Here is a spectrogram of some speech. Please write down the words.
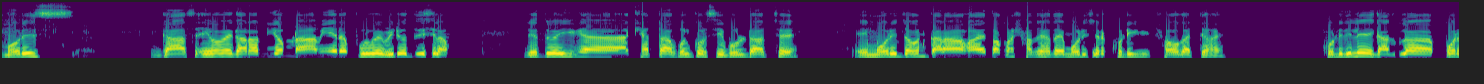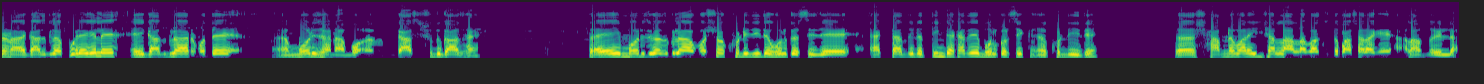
মরিচ গাছ এভাবে গাড়ার নিয়ম না, আমি এর পূর্বে ভিডিও দিয়েছিলাম। যেহেতু এই ক্ষেতটা ভুল করছি, ভুলটা হচ্ছে এই মরিচ যখন গাড়া হয়, তখন সাথে সাথে মরিচের খুঁটি সহ গাড়তে হয়। খুঁটি দিলে এই গাছগুলা পড়ে না, গাছগুলা পড়ে গেলে এই গাছগুলোর মধ্যে মরিচ হয় না গাছ শুধু গাছ হয়। তাই এই মরিচ গাছগুলো অবশ্য খুঁটি দিতে ভুল করছি যে, একটা, দুইটা, তিনটা খাতে ভুল করছি খুঁটি দিতে। তা সামনে বারে ইনশাল্লাহ আল্লাহবাক যদি বাঁচা রাখে, আলহামদুলিল্লাহ।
